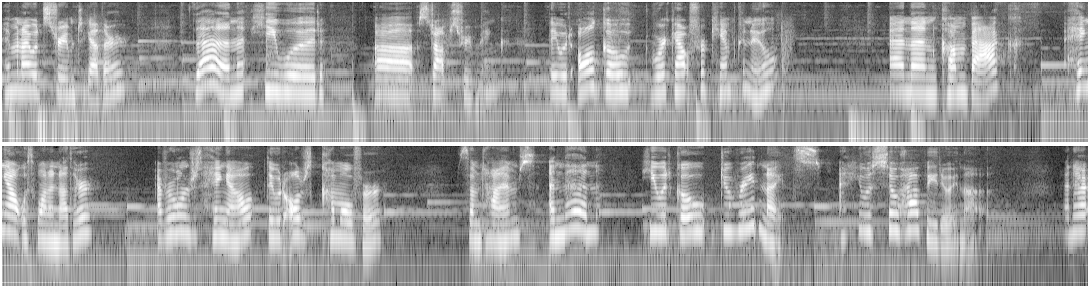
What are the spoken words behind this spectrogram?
Him and I would stream together. Then he would uh, stop streaming. They would all go work out for Camp Knut and then come back, hang out with one another. Everyone would just hang out. They would all just come over sometimes. And then he would go do raid nights. And he was so happy doing that. And I,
